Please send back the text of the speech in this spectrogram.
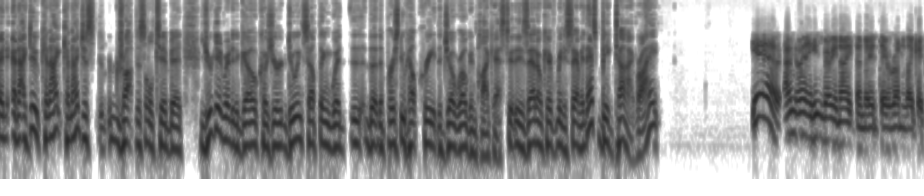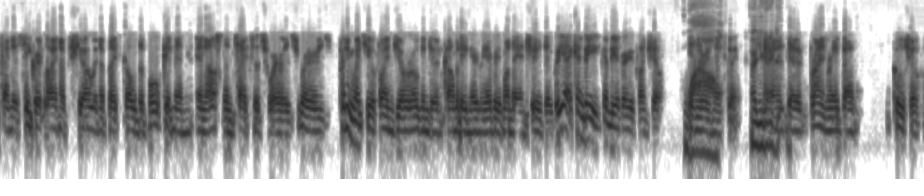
And and I do. Can I can I just drop this little tidbit? You're getting ready to go because you're doing something with the, the, the person who helped create the Joe Rogan podcast. Is that okay for me to say? I mean, that's big time, right? Yeah, I mean, he's very nice, and they they run like a kind of secret lineup show in a place called the Vulcan in, in Austin, Texas, whereas whereas pretty much you'll find Joe Rogan doing comedy nearly every Monday and Tuesday. But yeah, it can be it can be a very fun show. Wow, nice are you gonna uh, get, Brian Redban, cool show.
